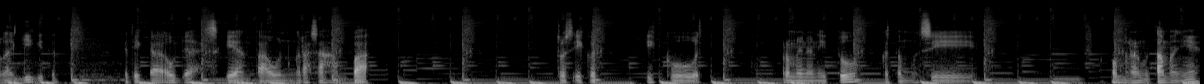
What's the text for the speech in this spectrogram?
lagi gitu ketika udah sekian tahun ngerasa hampa terus ikut ikut permainan itu ketemu si pemeran utamanya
